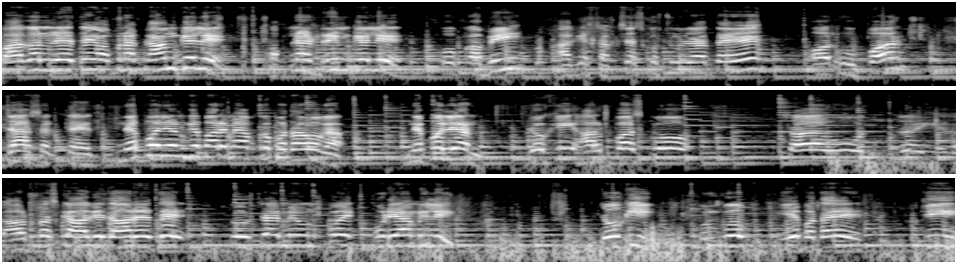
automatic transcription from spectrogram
पागल रहते हैं, अपना काम के लिए, अपना ड्रीम के लिए वो कभी आगे सक्सेस को चुन जाते हैं और ऊपर जा सकते हैं। नेपोलियन के बारे में आपको पता होगा। नेपोलियन जो कि अल्पस को अल्पस का आगे जा रहे थे तो उस टाइम में उनको एक बुढ़िया मिली, जो कि उनको ये बताए कि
